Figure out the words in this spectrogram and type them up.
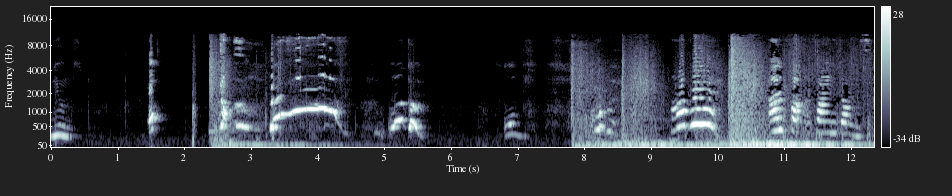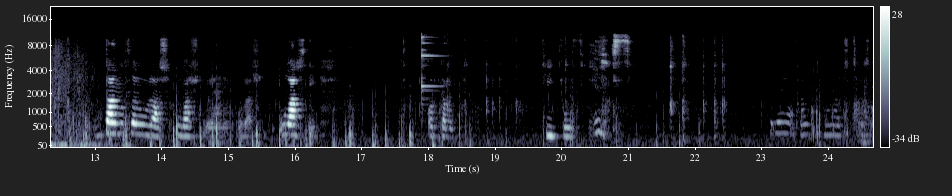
biliyorsunuz. Hop. Ya. Oldu. Oldu. Abi. Alfa fine diamonds. Diamonds'lara uğraş. Ulaş diyor yani. Uğraş. Ulaş değil. Tamam. Tito. Ben kopmamı açıkçası.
